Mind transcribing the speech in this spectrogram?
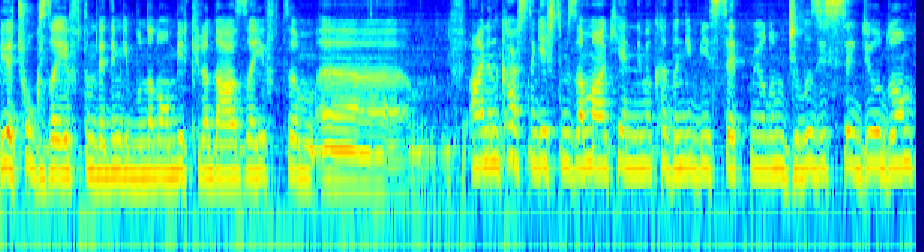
Bir de çok zayıftım. Dediğim gibi bundan 11 kilo daha zayıftım. Ee, aynanın karşısına geçtiğim zaman kendimi kadın gibi hissetmiyordum. Cılız hissediyordum.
